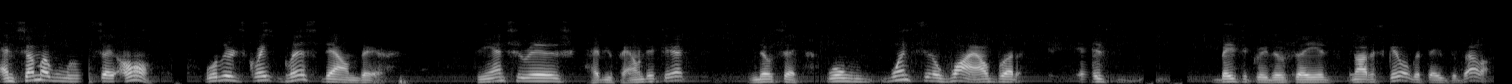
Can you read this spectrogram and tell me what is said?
And some of them will say, oh, well, there's great bliss down there. The answer is, have you found it yet? And they'll say, well, once in a while, but it's basically they'll say it's not a skill that they've developed.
